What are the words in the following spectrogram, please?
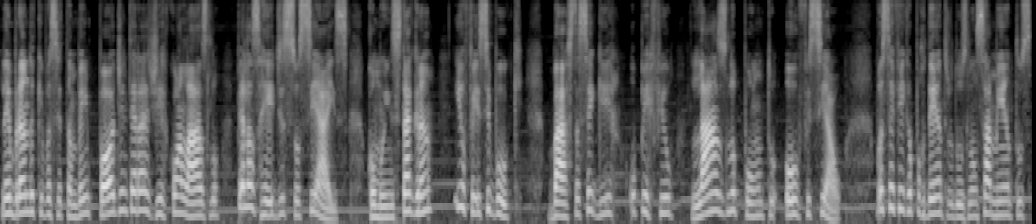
Lembrando que você também pode interagir com a Laslo pelas redes sociais, como o Instagram e o Facebook. Basta seguir o perfil laslo.oficial. Você fica por dentro dos lançamentos,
